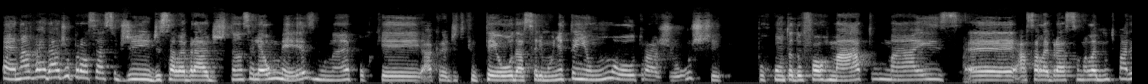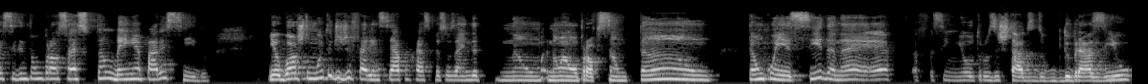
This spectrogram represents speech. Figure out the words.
É, na verdade, o processo de, de celebrar à distância ele é o mesmo, né? Porque acredito que o teor da cerimônia tem um ou outro ajuste por conta do formato, mas é, a celebração ela é muito parecida, então o processo também é parecido. E eu gosto muito de diferenciar, porque as pessoas ainda não, não é uma profissão tão, tão conhecida, né? É, assim, em outros estados do, do Brasil,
